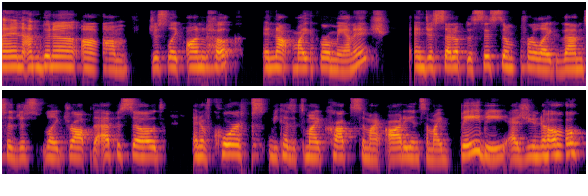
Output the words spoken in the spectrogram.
and i'm gonna um just like unhook and not micromanage and just set up the system for like them to just like drop the episodes. And of course because it's my crux and my audience and my baby as you know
